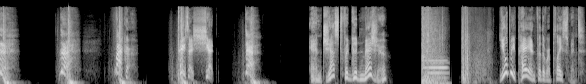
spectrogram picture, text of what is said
Ugh. Ugh. Fucker. Piece of shit. Ugh. And just for good measure, you'll be paying for the replacement.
